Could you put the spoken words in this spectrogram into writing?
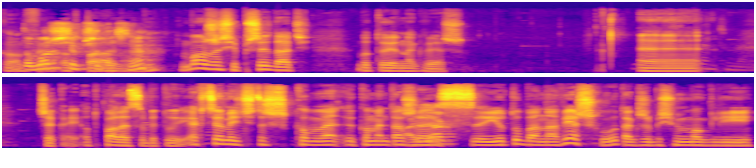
e, To może się przydać, nie? Może się przydać, bo to jednak wiesz. E, czekaj, odpalę sobie tu. Ja chcę mieć też komentarze z YouTube'a na wierzchu, tak żebyśmy mogli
